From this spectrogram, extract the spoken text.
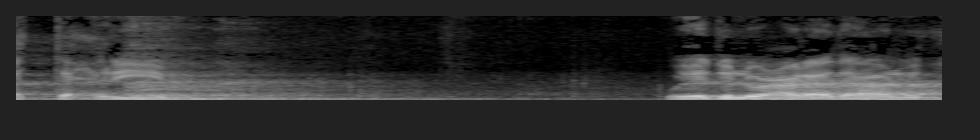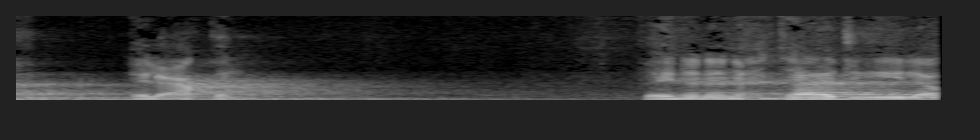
التحريم. ويدل على ذلك العقل. فإننا نحتاج إلى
